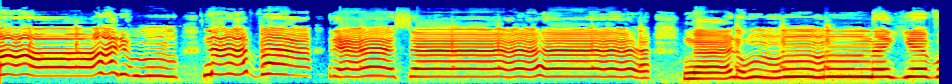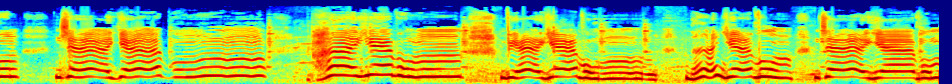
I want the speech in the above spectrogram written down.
മാരും നവരസങ്ങളും നയ്യവും ജയവും ഭയവും വ്യയവും നയവും ജയവും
